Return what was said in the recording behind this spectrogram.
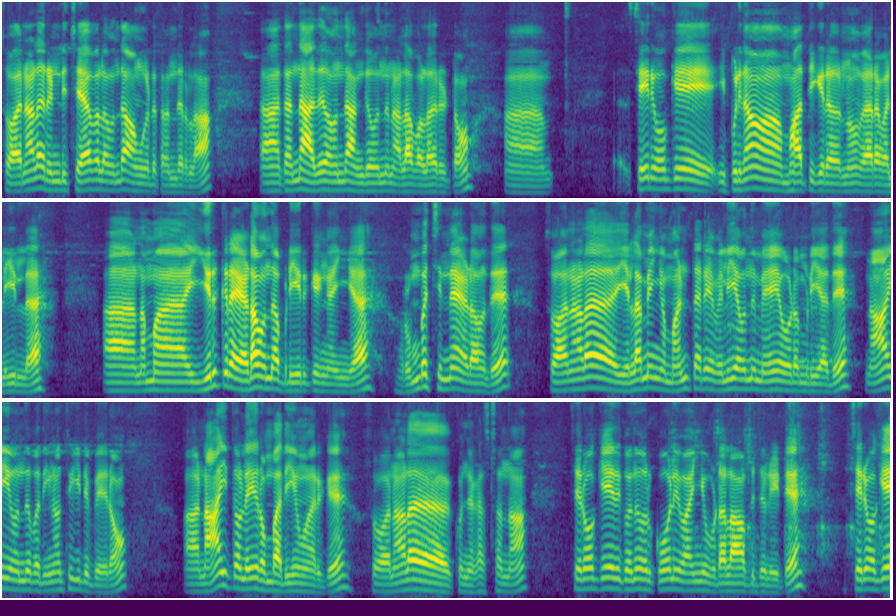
ஸோ அதனால் ரெண்டு சேவலை வந்து அவங்ககிட்ட தந்துடலாம் தந்தால் அது வந்து அங்கே வந்து நல்லா வளரட்டும். சரி ஓகே. இப்படி தான் மாற்றிக்கிறனும் வேறு வழி இல்லை. நம்ம இருக்கிற இடம் வந்து அப்படி இருக்குங்க இங்கே. ரொம்ப சின்ன இடம் அது. ஸோ அதனால் எல்லாமே இங்கே மண் தரையை வெளியே வந்து மேய விட முடியாது. நாய் வந்து பார்த்திங்கன்னா தூக்கிட்டு போயிடும் நாய் தொல்லையும் ரொம்ப அதிகமாக இருக்குது ஸோ அதனால் கொஞ்சம் கஷ்டம்தான். சரி ஓகே. இதுக்கு வந்து ஒரு கோழி வாங்கி விடலாம் அப்படின்னு சொல்லிட்டு. சரி ஓகே.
